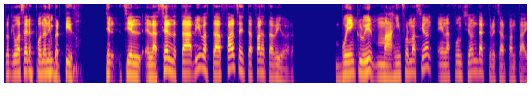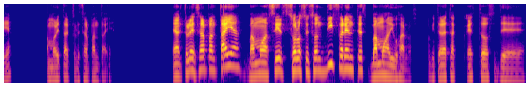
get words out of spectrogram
Lo que voy a hacer es ponerlo invertido. Si, la celda está viva, está falsa, si está falsa, está viva. Voy a incluir más información en la función de actualizar pantalla. Vamos ahorita a actualizar pantalla. En actualizar pantalla, vamos a decir, solo si son diferentes, vamos a dibujarlos. Voy a quitar estos de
